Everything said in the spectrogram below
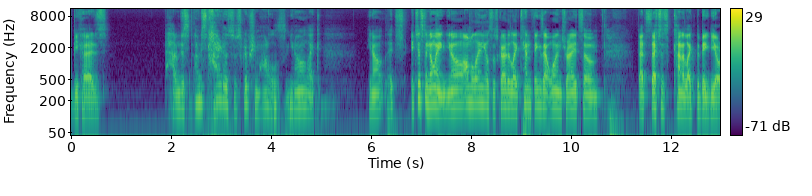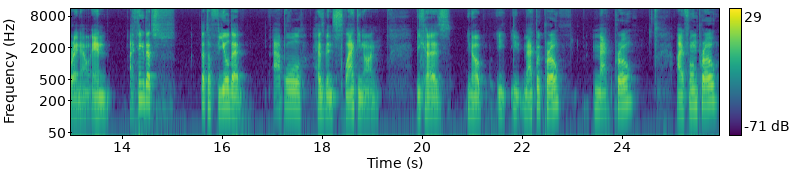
because I'm just I'm just tired of subscription models. You know, like, you know, it's it's just annoying. You know, all millennials subscribe to like ten things at once, right? So that's that's just kind of like the big deal right now, and I think that's that's a field that Apple has been slacking on because you know MacBook Pro, Mac Pro, iPhone Pro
